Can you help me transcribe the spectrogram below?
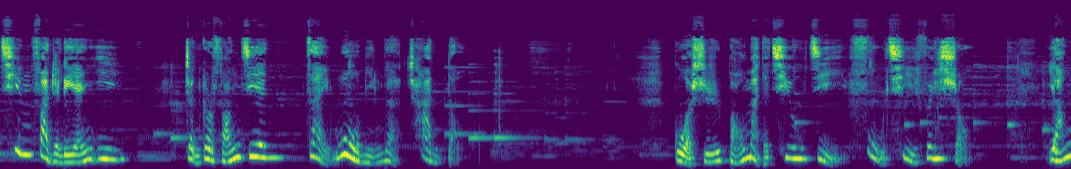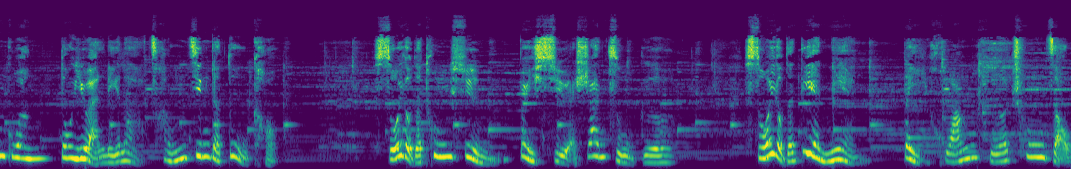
轻泛着涟漪，整个房间在莫名的颤抖。果实饱满的秋季负气分手，阳光都远离了曾经的渡口，所有的通讯被雪山阻隔，所有的惦念被黄河冲走。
